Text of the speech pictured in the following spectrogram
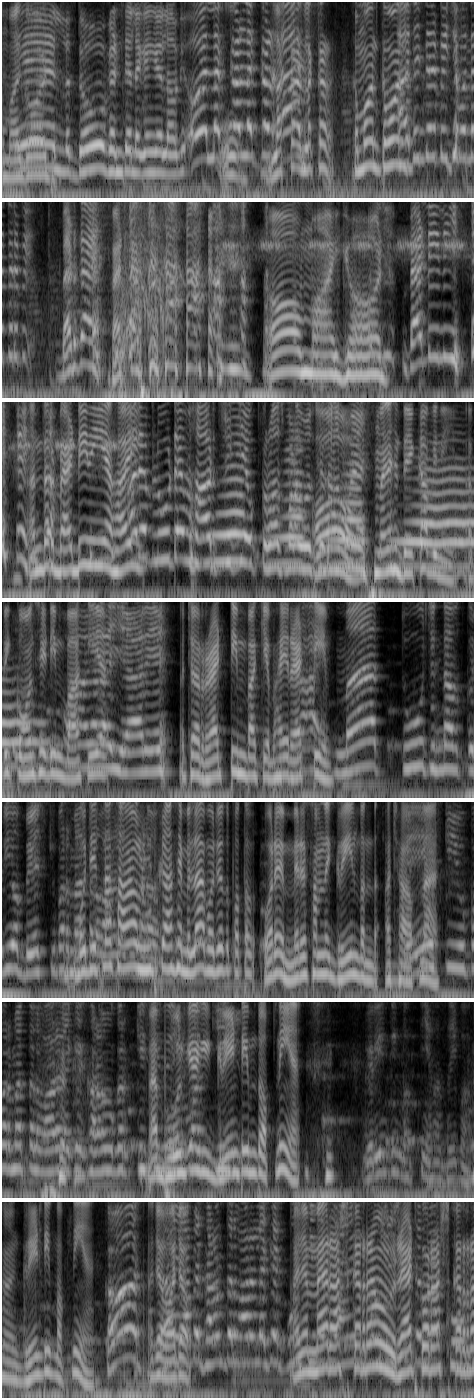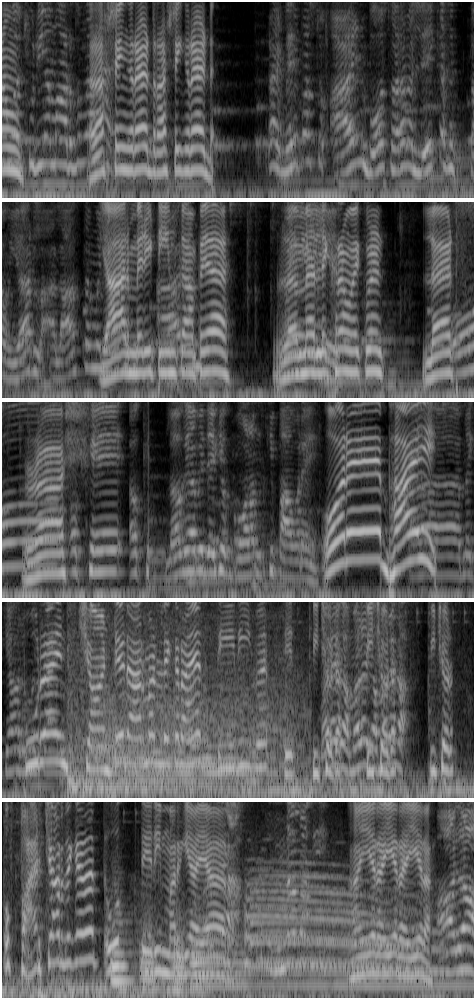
माय गॉड ल- दो घंटे लगेंगे लॉग ओए लक्कड़ लक्कड़ लक्कड़ लक्कड़। Come on come on I think तेरे पीछे बंदा तेरे पीछे बैठ गया है बैट ओह माय गॉड बैठ ही नहीं है। अंदर ही नहीं है भाई। अरे ब्लू टाइम हार चुकी है क्रॉस पड़ा उसके साथ ओह में मैंने देखा भी नहीं। अभी कौन सी टीम बाकी है? यार ये। अच्छा रेड टीम बाकी है भाई रेड टीम मैं तू चिंता मत करियो बेस के ऊपर मैं मुझे इतना सारा लूट कहाँ से मिला? मुझे तो पता अरे मेरे सामने ग्रीन बंदा अच्छा अपना है। बेस के ऊपर मैं तलवार लेके खड़ा हूँ अगर किसी मैं भूल गया कि ग्रीन टीम तो अपनी है। ग्रीन टीम अपनी हाँ सही बात। हाँ ग्रीन टीम अपनी है। कमान आ जाओ, आ जाओ। यहाँ पे खड़ा हूँ तलवार लेके कोई अच्छा, मैं आने कर रहा हूँ, रेड को ठोक कर रहा हूँ। छुरियाँ मार दूँगा। Rushing red rushing red right मेरे पास तो आयरन बहुत सारा मैं ले क्या सकता हूँ यार लास्ट टाइम यार मेरी टीम कहाँ पे है? मैं लिख रहा हूँ एक minute let's rush okay okay लोग अभी देखियो गोलम्स की पावर है। ओरे भाई! अ, मैं क्या पूरा इंचांटेड आर्मर लेकर आए तेरी मैं ते, पीछे हो मरेगा, पीछे हो मरेगा। पीछे हो जा ओ फायर चार्ज लेकर आ ओ तेरी मर गया यार। ज़िंदा मांगी हाँ ये रहा ये रहा ये रहा। आ जा।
